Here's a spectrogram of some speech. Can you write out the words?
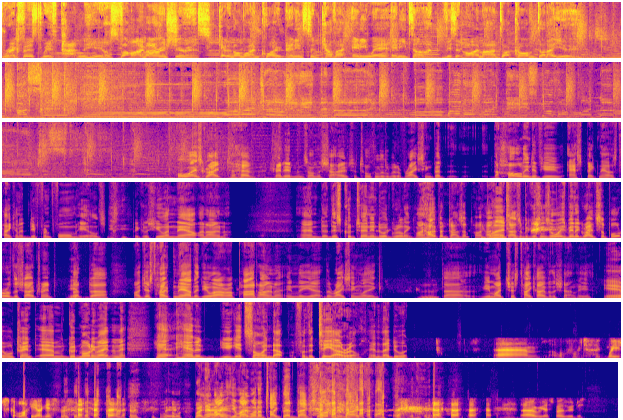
Breakfast with Pat and Heals for IMAR Insurance. Get an online quote and instant cover anywhere, anytime. Visit imar.com.au. Always great to have Trent Edmonds on the show to talk a little bit of racing, but the whole interview aspect now has taken a different form, Heals, because you are now an owner. And uh, this could turn into a grilling. I hope it doesn't. I hope won't. it doesn't because he's always been a great supporter of the show, Trent. Yep. But uh, I just hope now that you are a part owner in the uh, the racing league, Mm. that uh, you might just take over the show here. Yeah, well, Trent, um, good morning, mate. And uh, how how did you get signed up for the TRL? How did they do it? Um, you just got lucky, I guess. No, we- Well, you uh, may you may want to take that back shortly, mate. uh, we, I suppose we we're just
